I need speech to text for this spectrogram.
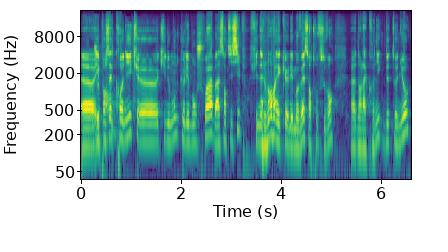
Euh, et pour prends. cette chronique euh, qui nous montre que les bons choix bah, s'anticipent finalement et que les mauvais se retrouvent souvent euh, dans la chronique de Tonio.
